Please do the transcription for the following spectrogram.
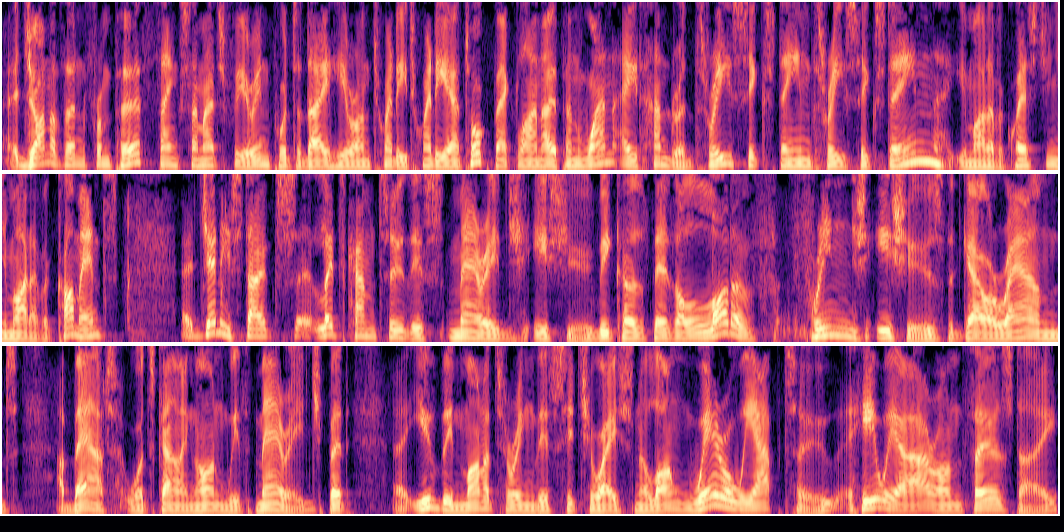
Uh, Jonathan from Perth, thanks so much for your input today here on 2020. Our talkback line open 1 800 316 316. You might have a question, you might have a comment. Uh, Jenny Stokes, uh, let's come to this marriage issue because there's a lot of fringe issues that go around about what's going on with marriage, but uh, you've been monitoring this situation along. Where are we up to? Here we are on Thursday.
